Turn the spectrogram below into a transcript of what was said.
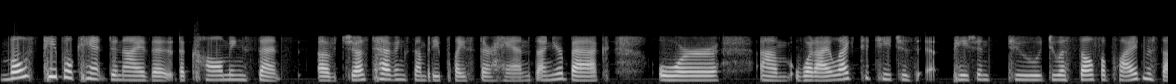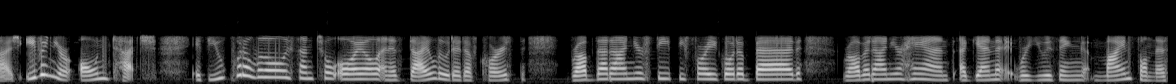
most people can't deny the, the calming sense of just having somebody place their hands on your back or um, what I like to teach is patients to do a self applied massage, even your own touch. If you put a little essential oil and it's diluted, of course, rub that on your feet before you go to bed, rub it on your hands. Again, we're using mindfulness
